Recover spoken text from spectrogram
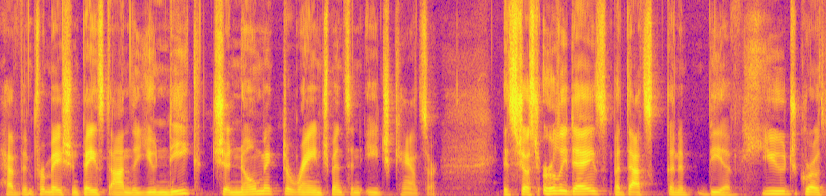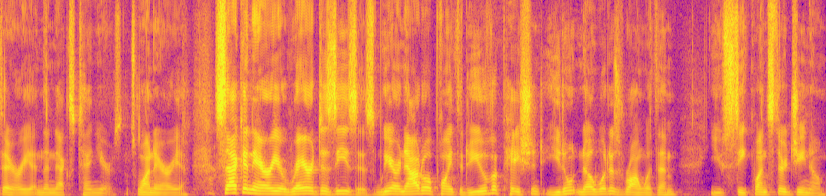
have information based on the unique genomic derangements in each cancer. It's just early days, but that's going to be a huge growth area in the next 10 years. It's one area. Second area, rare diseases. We are now to a point that you have a patient, you don't know what is wrong with them, you sequence their genome.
